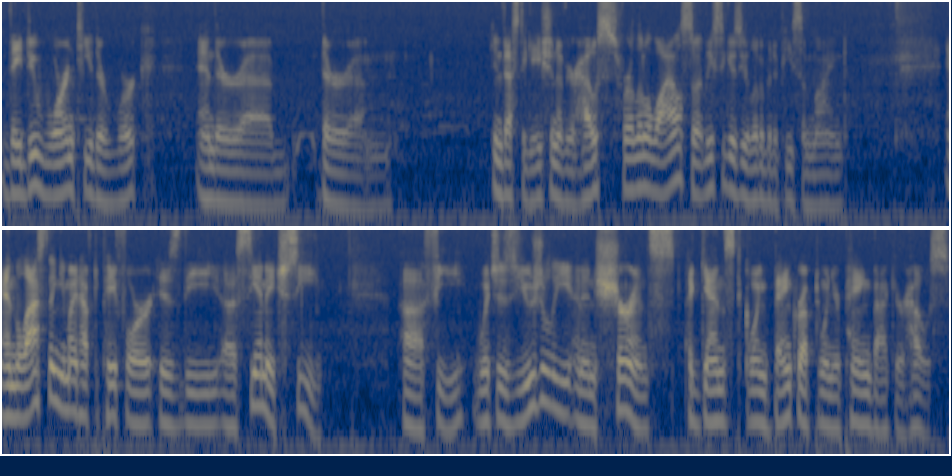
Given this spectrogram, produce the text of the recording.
they do warranty their work and their uh, their um, investigation of your house for a little while. So at least it gives you a little bit of peace of mind. And the last thing you might have to pay for is the uh, CMHC uh, fee, which is usually an insurance against going bankrupt when you're paying back your house.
